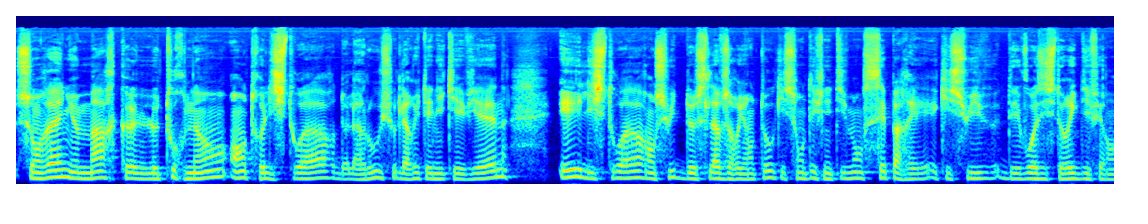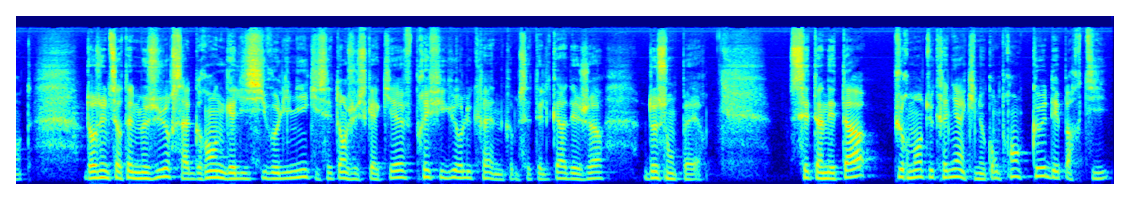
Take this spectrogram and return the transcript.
Son règne marque le tournant entre l'histoire de la Russe ou de la Ruthénie kievienne et l'histoire ensuite de Slaves orientaux qui sont définitivement séparés et qui suivent des voies historiques différentes. Dans une certaine mesure, sa grande Galicie-Volhynie qui s'étend jusqu'à Kiev préfigure l'Ukraine, comme c'était le cas déjà de son père. C'est un État purement ukrainien qui ne comprend que des parties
